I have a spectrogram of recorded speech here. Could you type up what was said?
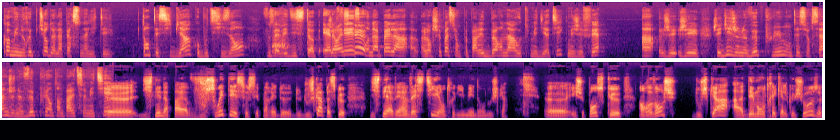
comme une rupture de la personnalité, tant et si bien qu'au bout de six ans, Vous avez dit stop. Et alors fait est-ce ce qu'on appelle un. Alors, je sais pas si on peut parler de burn-out médiatique, mais j'ai fait. un- j'ai- J'ai j'ai dit, je ne veux plus monter sur scène, je ne veux plus entendre parler de ce métier. Euh, Disney n'a pas vous souhaité se séparer de, de Douchka parce que Disney avait investi entre guillemets dans Douchka. Euh, et je pense que, en revanche, Douchka a démontré quelque chose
